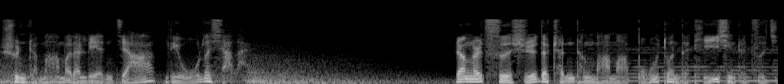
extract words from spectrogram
顺着妈妈的脸颊流了下来。然而，此时的陈腾妈妈不断的提醒着自己：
